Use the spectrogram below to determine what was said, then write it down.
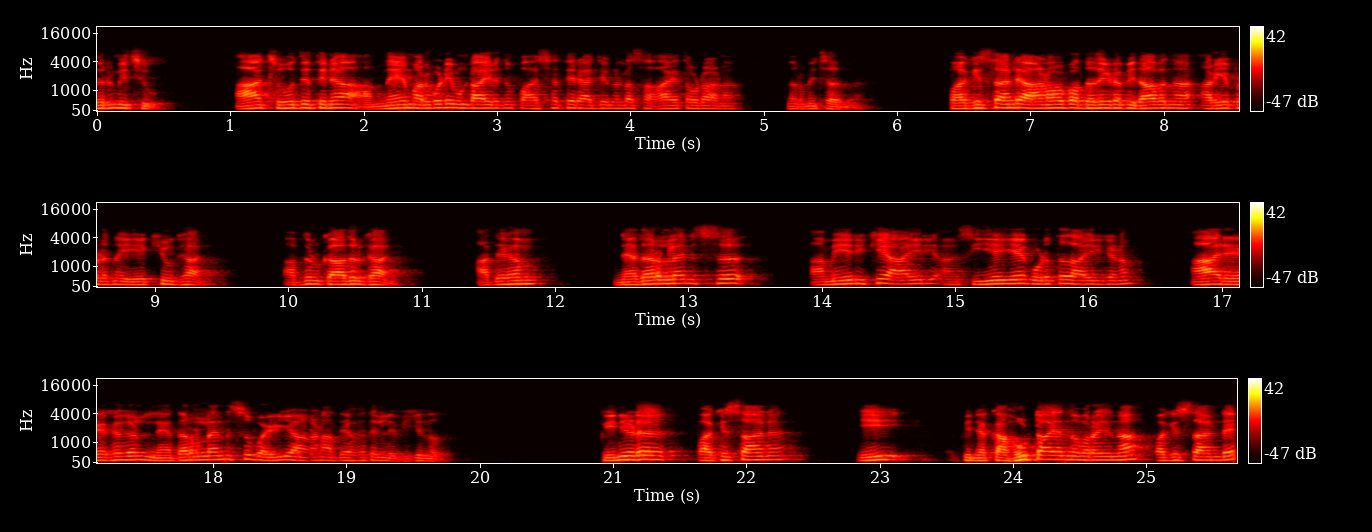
നിർമ്മിച്ചു? ആ ചോദ്യത്തിന് അന്നേ മറുപടി ഉണ്ടായിരുന്നു പാശ്ചാത്യ രാജ്യങ്ങളുടെ സഹായത്തോടാണ് നിർമ്മിച്ചതെന്ന്. പാകിസ്ഥാന്റെ ആണവ പദ്ധതിയുടെ പിതാവെന്ന് അറിയപ്പെടുന്ന എ ഖാൻ അബ്ദുൽ ഖാദിർ ഖാൻ അദ്ദേഹം നെതർലൻഡ്സ് അമേരിക്ക ആയിരി സി ഐ എ കൊടുത്തതായിരിക്കണം. ആ രേഖകൾ നെതർലൻഡ്സ് വഴിയാണ് അദ്ദേഹത്തിന് ലഭിക്കുന്നത്. പിന്നീട് പാകിസ്ഥാന് ഈ പിന്നെ കഹൂട്ട എന്ന് പറയുന്ന പാകിസ്ഥാന്റെ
